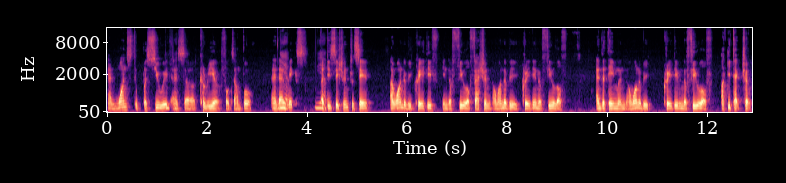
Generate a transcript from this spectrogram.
and wants to pursue it okay as a career, for example, and then yeah makes a decision to say, I want to be creative in the field of fashion. I want to be creative in the field of entertainment. I want to be creative in the field of architecture.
